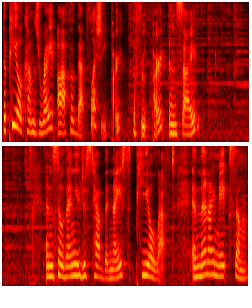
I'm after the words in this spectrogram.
the peel comes right off of that fleshy part, the fruit part inside. And so then you just have the nice peel left. And then I make some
